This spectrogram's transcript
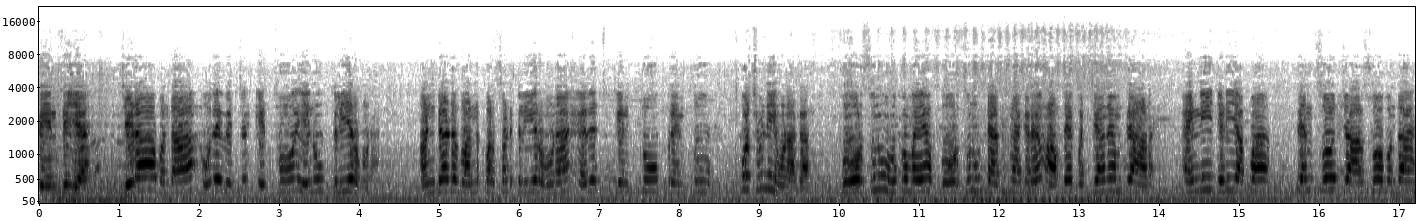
ਬੇਨਤੀ ਹੈ, ਜਿਹੜਾ ਬੰਦਾ ਉਹਦੇ ਵਿੱਚ ਇੱਥੋਂ ਇਹਨੂੰ ਕਲੀਅਰ ਹੋਣਾ 101% ਕਲੀਅਰ ਹੋਣਾ ਇਹਦੇ ਚ ਕਿੰਤੂ ਪ੍ਰਿੰਤੂ ਕੁਝ ਵੀ ਨਹੀਂ ਹੋਣਾਗਾ। ਫੋਰਸ ਨੂੰ ਹੁਕਮ ਹੈ ਫੋਰਸ ਨੂੰ ਟੈਸਟ ਨਾ ਕਰਿਓ ਆਪਦੇ ਬੱਚਿਆਂ ਦੇ ਇਮਤਿਹਾਨ। ਐਨੀ ਜਿਹੜੀ ਆਪਾਂ 300 400 ਬੰਦਾ,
